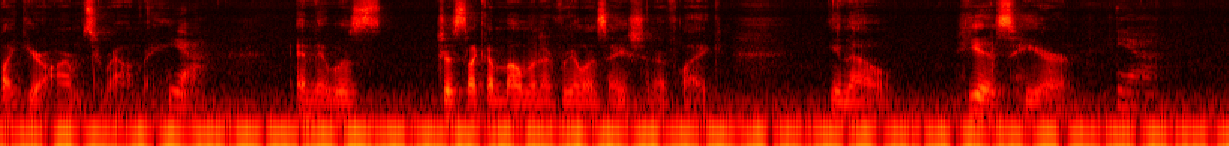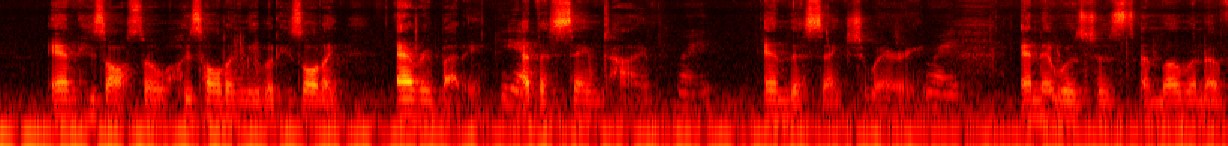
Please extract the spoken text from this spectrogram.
like your arms around me. Yeah. And it was just like a moment of realization of like, you know, he is here. Yeah. And he's also he's holding me, but he's holding everybody yeah. at the same time. Right. In this sanctuary. Right. And it was just a moment of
